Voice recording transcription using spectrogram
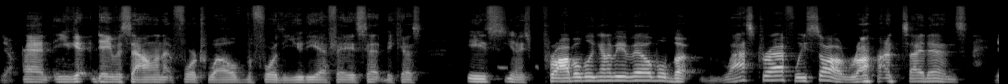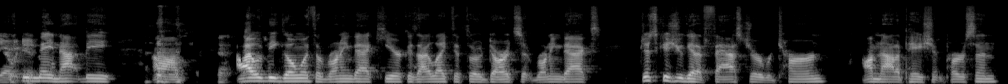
yeah. And you get Davis Allen at 412 before the UDFA is hit because he's, you know, he's probably going to be available. But last draft, we saw a run tight ends. Yeah, we he did. may not be. Um, I would be going with a running back here because I like to throw darts at running backs just because you get a faster return. I'm not a patient person.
